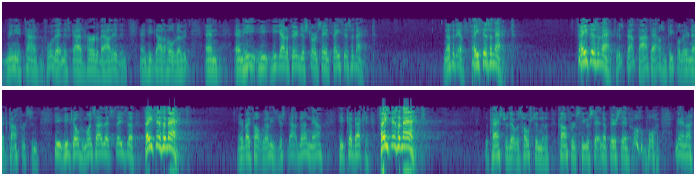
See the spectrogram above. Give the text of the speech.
many times before that, and this guy had heard about it, and, and he got a hold of it, and and he, he he got up there and just started saying, "Faith is an act, nothing else. Faith is an act." Faith is an act. There's about 5,000 people there in that conference and he, he'd go from one side of that stage to, faith is an act. Everybody thought, well, he's just about done now. He'd come back and say, faith is an act the pastor that was hosting the conference, he was sitting up there saying, "Oh boy, man, I,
